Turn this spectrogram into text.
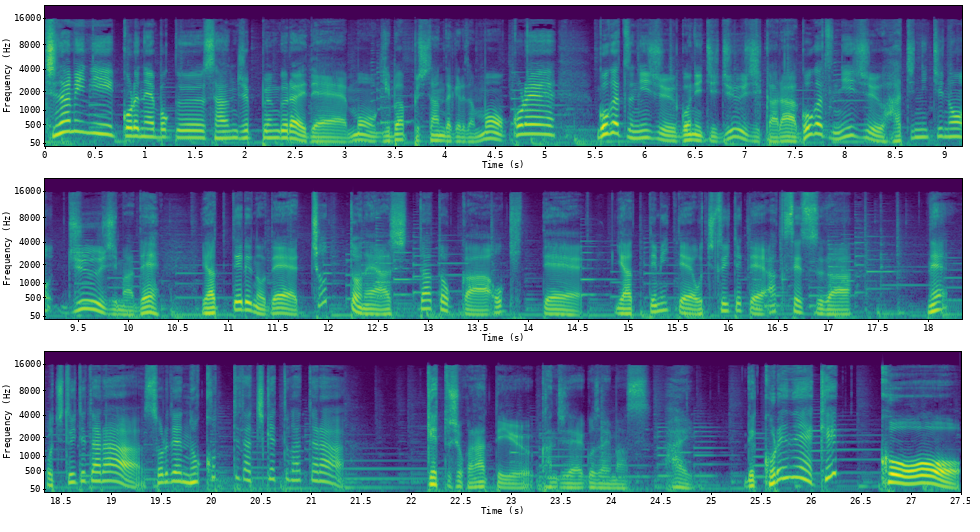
ちなみにこれね僕30分ぐらいでもうギブアップしたんだけれどもこれ5月25日10時から5月28日の10時までやってるのでちょっとね明日とか起きてやってみて落ち着いててアクセスがね落ち着いてたらそれで残ってたチケットがあったらゲットしようかなっていう感じでございます。はい。でこれね結構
